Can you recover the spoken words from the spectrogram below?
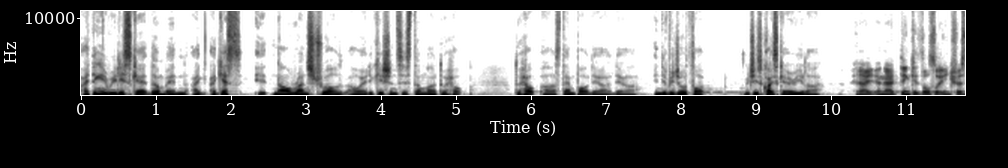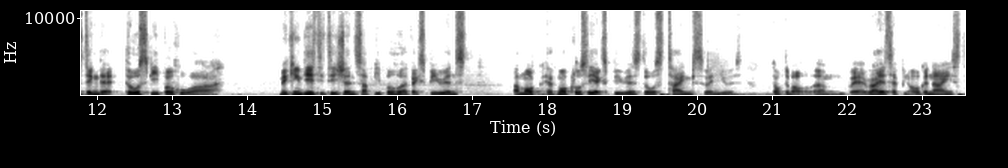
I think it really scared them, and I, I guess it now runs through our, our education system uh, to help to help uh, stamp out their their individual thought, which is quite scary, lah. And I and I think it's also interesting that those people who are making these decisions are people who have experienced are more have more closely experienced those times when you talked about um, where riots have been organized.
